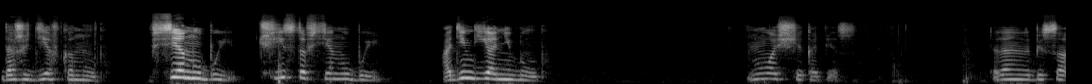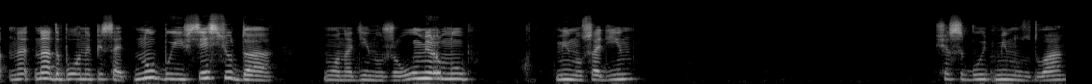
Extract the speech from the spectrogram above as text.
Даже девка нуб. Все нубы. Чисто все нубы. Один я не нуб. Ну, вообще капец. Тогда надо, писать, на, надо было написать нубы, все сюда. Вон один уже умер нуб. Минус один. Сейчас и будет минус 2,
